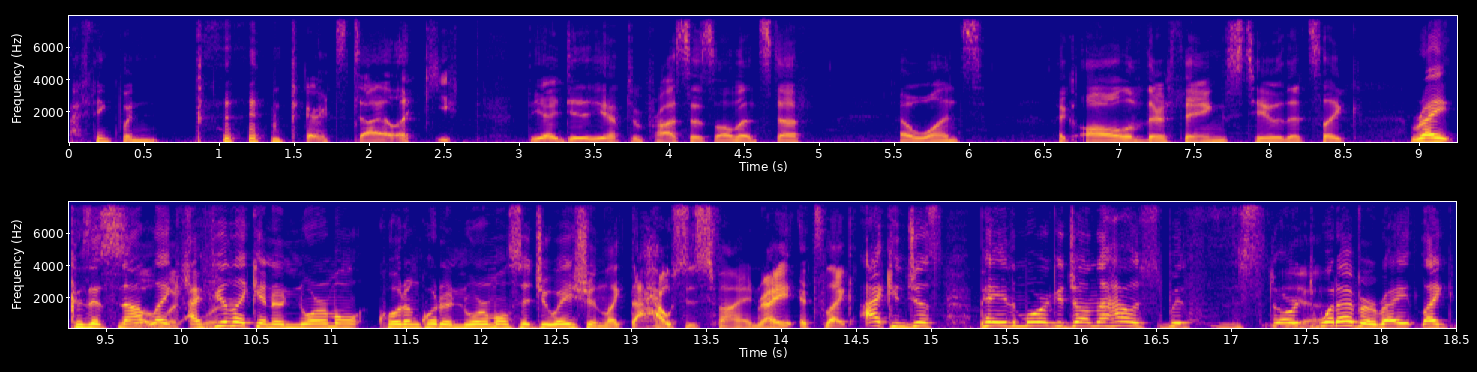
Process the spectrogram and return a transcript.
I think when parents die like you the idea that you have to process all that stuff at once, like all of their things too, that's like Right, because it's not So like I feel like in a normal, quote unquote, a normal situation, like the house is fine, right? It's like I can just pay the mortgage on the house with or Yeah. Mm-hmm. whatever, right? Like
